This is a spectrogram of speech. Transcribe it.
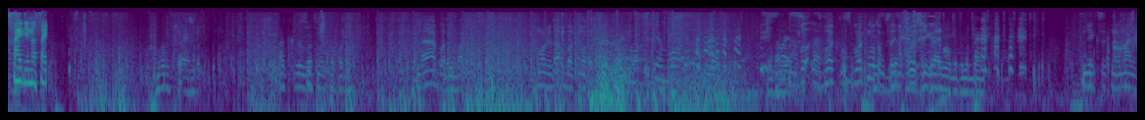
На сайде, на сайде. Открыл блокнот, походу. Да, блокнот. Мой, да, блокнот С, бл- с блок- с блокнотом, кстати, проще играть. Не, кстати, нормально.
